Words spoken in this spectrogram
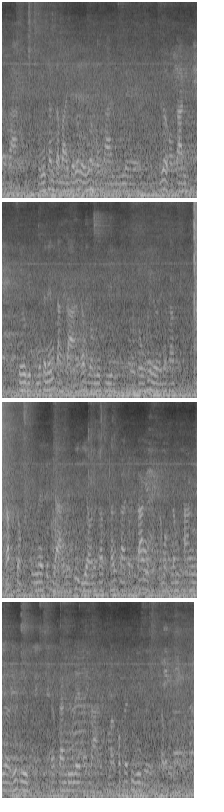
ต่างๆตรงนี้ท่านสบายใจได้ในเรื่องของการเรื่องของการเซอร์วิสเมนเทนเนนต์ต่างๆครับเรามีทีมโทรให้เลยนะครับ รับจบในทุกอย่างในที่เดียวนะครับ ทั้งการติดตั้งระบบนำทางเรือหรืออื่นและการดูแลต่างๆ มาครบได้ที่นี่เลยครับผม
